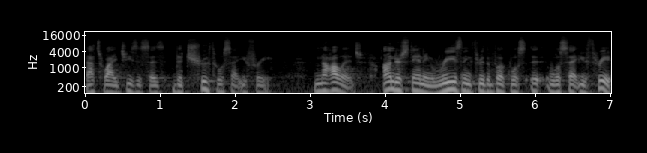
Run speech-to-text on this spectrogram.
That's why Jesus says the truth will set you free. Knowledge, understanding, reasoning through the book will, will set you free.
